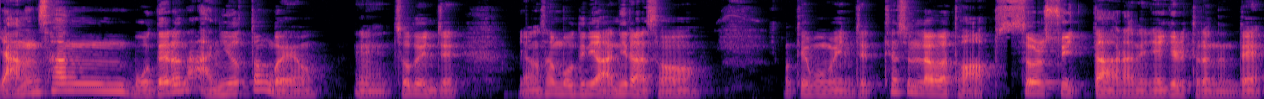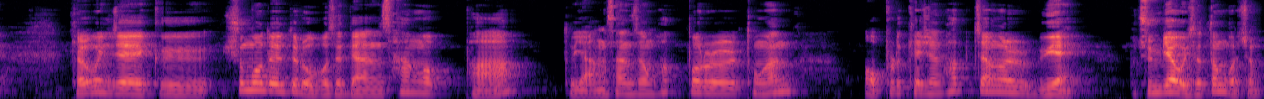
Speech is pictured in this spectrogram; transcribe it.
양산 모델은 아니었던 거예요. 예, 저도 이제 양산 모델이 아니라서 어떻게 보면 이제 테슬라가 더 앞설 수 있다라는 얘기를 들었는데 결국 이제 그 휴머노이드 로봇에 대한 상업화 또 양산성 확보를 통한 어플리케이션 확장을 위해 준비하고 있었던 거죠.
